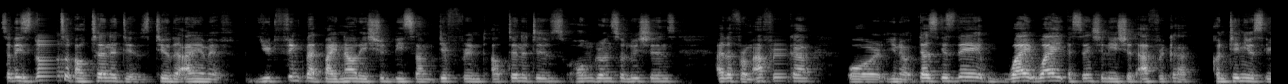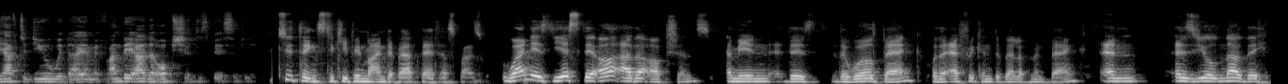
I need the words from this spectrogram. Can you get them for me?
So there's lots of alternatives to the IMF. You'd think that by now there should be some different alternatives, homegrown solutions, either from Africa or you know, does is there why why essentially should Africa continuously have to deal with the IMF? And there are other options basically. two things to keep in mind about that, I suppose. One is yes, there are other options. I mean, there's the World Bank or the African Development Bank, and as you'll know, they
